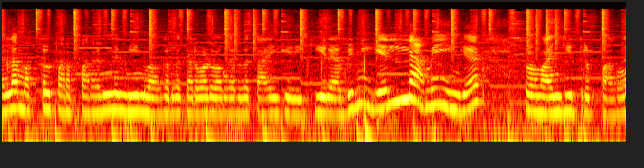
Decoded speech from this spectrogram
நல்லா மக்கள் பரப்பரன்னு மீன் வாங்குறது கருவாடு வாங்குறது காய்கறி கீரை அப்படின்னு எல்லாமே இங்கே வாங்கிட்டு இருப்பாங்க.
